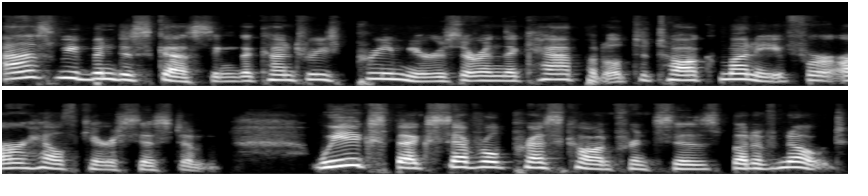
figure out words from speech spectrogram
As we've been discussing, the country's premiers are in the capital to talk money for our healthcare system. We expect several press conferences, but of note,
